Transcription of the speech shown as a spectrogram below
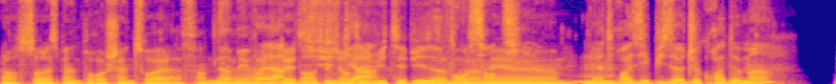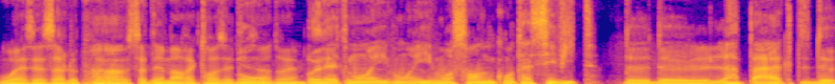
Alors, sur la semaine prochaine, soit à la fin de, non, mais voilà, la, diffusion cas, des 8 épisodes. Ils vont sentir. Euh, Il y a hmm. trois épisodes, je crois, demain. Ouais, c'est ça. Le hein ça démarre avec trois épisodes. Honnêtement, ils vont, ils vont s'en rendre compte assez vite de, de l'impact de,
